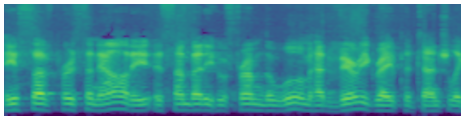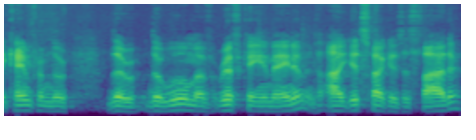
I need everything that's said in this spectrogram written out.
Esav personality is somebody who from the womb had very great potential. He came from the, the, the womb of Rivka Imenu, and uh, Yitzchak is his father.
